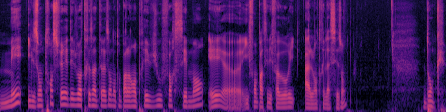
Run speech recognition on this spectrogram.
Mais ils ont transféré des joueurs très intéressants dont on parlera en preview forcément, et euh, ils font partie des favoris à l'entrée de la saison. Donc,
